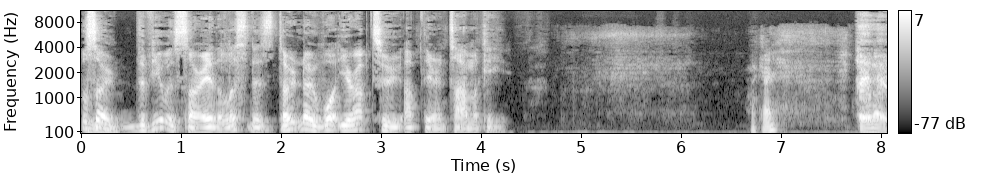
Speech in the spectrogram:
Also, mm. the viewers, sorry, the listeners don't know what you're up to up there in Tamaki. Okay. Do you, want a,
